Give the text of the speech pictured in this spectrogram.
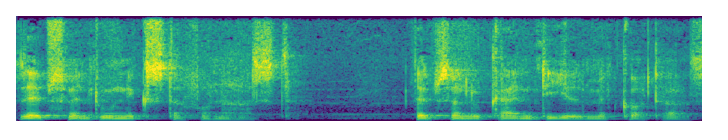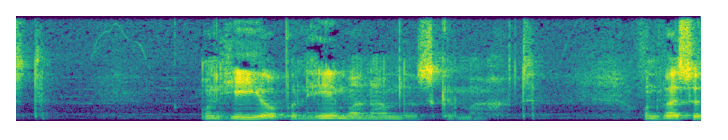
selbst wenn du nichts davon hast, selbst wenn du keinen Deal mit Gott hast. Und Hiob und Heman haben das gemacht. Und weißt du,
